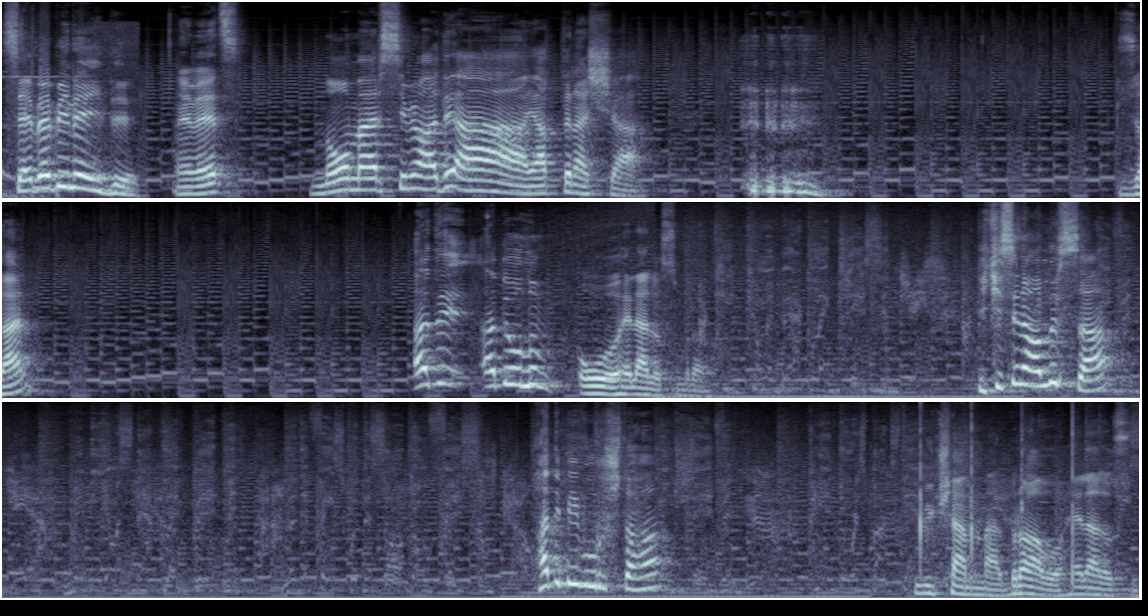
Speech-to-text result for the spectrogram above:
Sebebi neydi? Evet. No mercy mi? Hadi. Aa, yattın aşağı. Güzel. Hadi, hadi oğlum. Oo helal olsun bravo. İkisini alırsa Hadi bir vuruş daha. Mükemmel. Bravo. Helal olsun.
